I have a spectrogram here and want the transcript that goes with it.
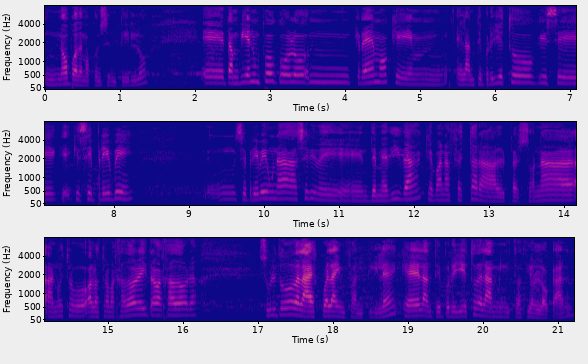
no podemos consentirlo. Eh, también un poco mm, creemos que mm, el anteproyecto que se, que se prevé Mm, se prevé una serie de, medidas que van a afectar al personal, a, nuestro, a los trabajadores y trabajadoras, sobre todo de las escuelas infantiles, que es el anteproyecto de la Administración local.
